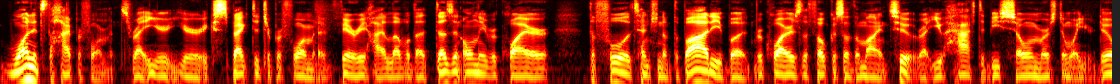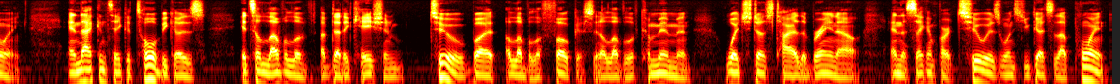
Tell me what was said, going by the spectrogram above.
one, it's the high performance, right? You're, you're expected to perform at a very high level that doesn't only require the full attention of the body, but requires the focus of the mind too, right? You have to be so immersed in what you're doing. And that can take a toll because it's a level of, of dedication too, but a level of focus and a level of commitment, which does tire the brain out. And the second part too is once you get to that point,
